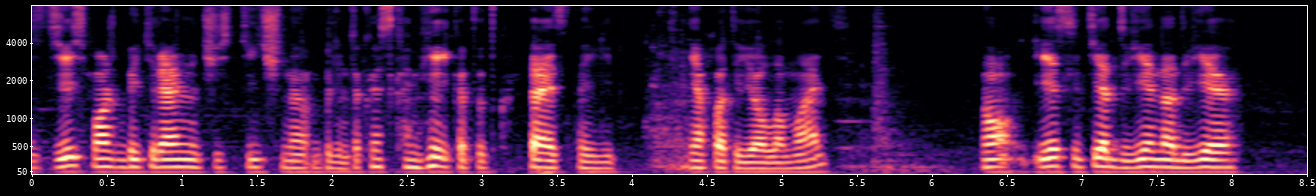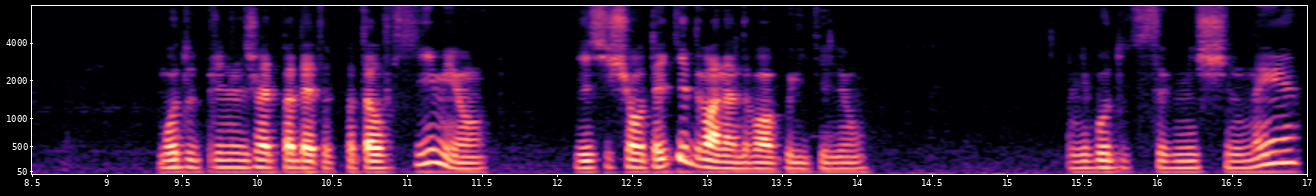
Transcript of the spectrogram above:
Здесь может быть реально частично... Блин, такая скамейка тут крутая стоит. Неохота ее ломать. Но если те две на две будут принадлежать под этот, под алхимию, здесь еще вот эти два на два выделю. Они будут совмещены.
